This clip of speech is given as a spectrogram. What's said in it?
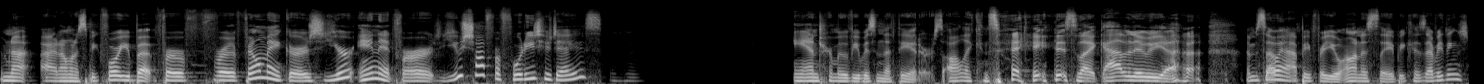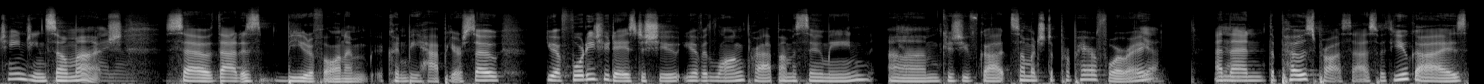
i'm not i don't want to speak for you but for for filmmakers you're in it for you shot for 42 days Mhm. and her movie was in the theaters all i can say is like hallelujah i'm so happy for you honestly because everything's changing so much so that is beautiful, and I'm couldn't be happier. So you have 42 days to shoot. You have a long prep, I'm assuming, because you've got so much to prepare for, right? Yeah. And Yeah. then the post process with you guys,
